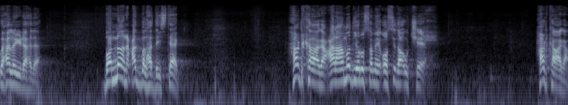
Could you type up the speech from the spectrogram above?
Waxaa la yidhaahdaa banaan cad bal hadda istaag. Hadhkaaga calaamad yar u samee oo sidaa u jeex. Hadhkaaga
